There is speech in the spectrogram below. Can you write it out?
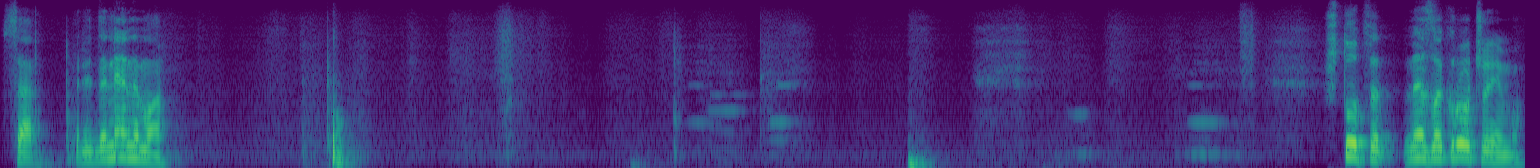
Все, рідини нема. Штуцер не закручуємо.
